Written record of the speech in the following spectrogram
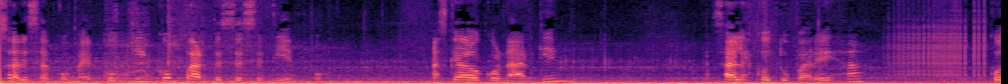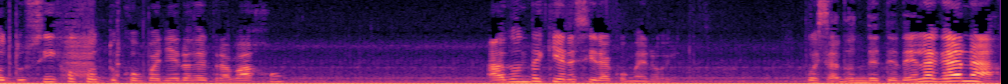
¿Cómo sales a comer? ¿Con quién compartes ese tiempo? ¿Has quedado con alguien? ¿Sales con tu pareja? con tus hijos, con tus compañeros de trabajo. ¿A dónde quieres ir a comer hoy? Pues a donde te dé la gana,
